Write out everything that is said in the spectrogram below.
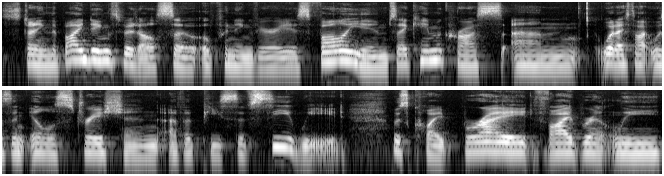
studying the bindings, but also opening various volumes, I came across um, what I thought was an illustration of a piece of seaweed. It was quite bright, vibrantly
